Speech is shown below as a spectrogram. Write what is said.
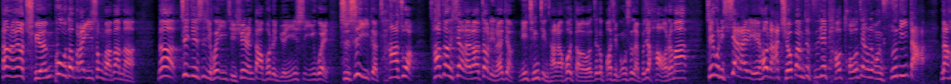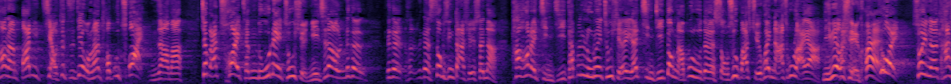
当然要全部都把他移送法办嘛。那这件事情会引起轩然大波的原因，是因为只是一个擦撞，擦撞下来了，照理来讲，你请警察来或找这个保险公司来，不就好了吗？结果你下来了以后，拿球棒就直接头头这样子往死里打，然后呢，把你脚就直接往他头部踹，你知道吗？就把他踹成颅内出血，你知道那个。那个那个宋姓大学生啊，他后来紧急，他不是颅内出血而已，他紧急动脑部的手术，把血块拿出来啊，里面有血块。对，所以呢，他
